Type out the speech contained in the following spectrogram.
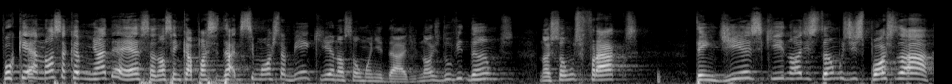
Porque a nossa caminhada é essa, a nossa incapacidade se mostra bem aqui a nossa humanidade. Nós duvidamos, nós somos fracos. Tem dias que nós estamos dispostos a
